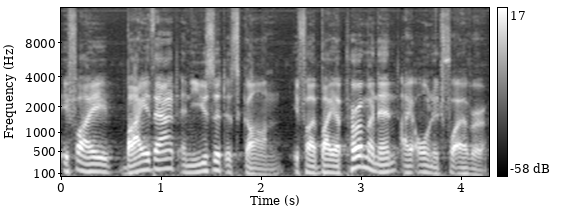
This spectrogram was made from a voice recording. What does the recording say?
if I buy that and use it, it's gone. If I buy a permanent, I own it forever.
